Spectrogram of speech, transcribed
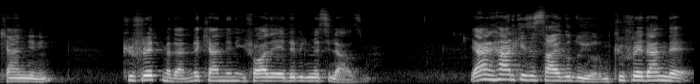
kendinin küfretmeden de kendini ifade edebilmesi lazım. Yani herkese saygı duyuyorum. Küfreden de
